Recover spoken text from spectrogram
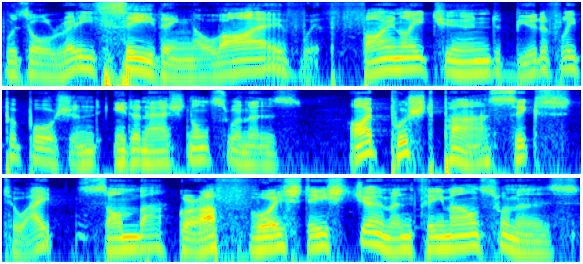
was already seething alive with finely tuned, beautifully proportioned international swimmers. I pushed past six to eight sombre, gruff voiced East German female swimmers.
